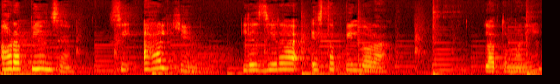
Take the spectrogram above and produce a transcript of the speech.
Ahora piensen, si alguien les diera esta píldora, ¿la tomarían?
